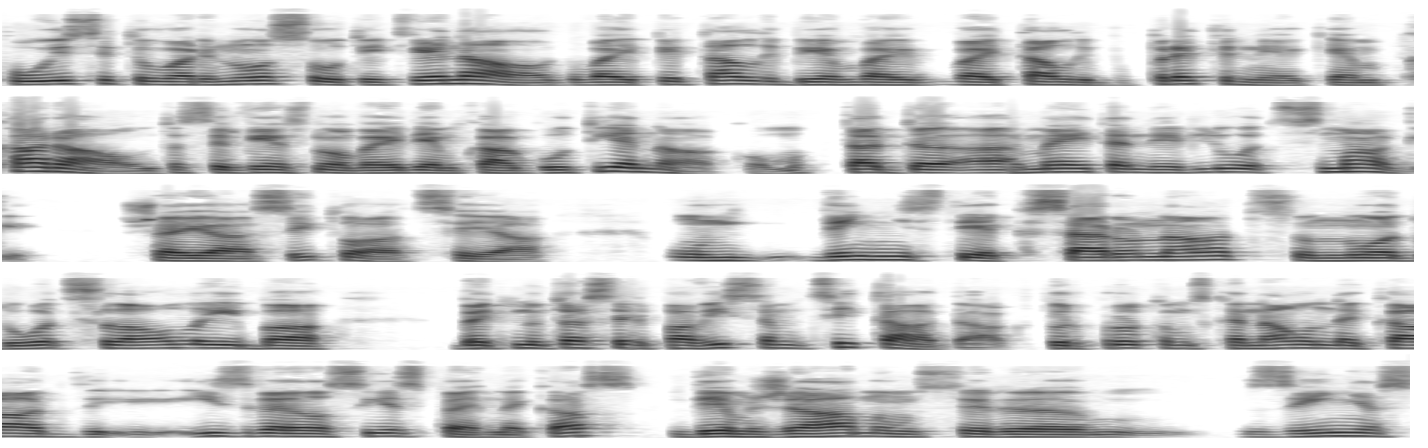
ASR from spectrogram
puisi tu vari nosūtīt vienalga vai pie talibiem vai, vai talibu pretiniekiem karā, un tas ir viens no veidiem, kā gūt ienākumu. Tad ar meiteni ir ļoti smagi šajā situācijā, un viņas tiek sarunātas un nodotas laulībā. Bet nu, tas ir pavisam citādāk. Tur, protams, nav nekāda izvēles iespēja, nekas. Diemžēl mums ir um, ziņas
